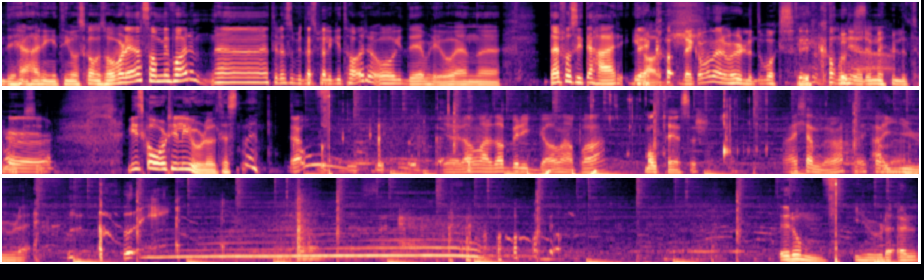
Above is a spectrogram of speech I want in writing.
det er ingenting å skamme seg over, det, sa min far. Eh, Etter det så begynte jeg å spille gitar, og det blir jo en Derfor sitter jeg her i Det dag. kan, det kan man gjøre med hullete bukser. Det kan man gjøre med hullete bukser. Vi skal over til juleøltesten, vi. Gøran, hva er det du har brygga den her på? Maltesers. Jeg kjenner det. Jeg Det er kjenner det. jule... Romjuleøl.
